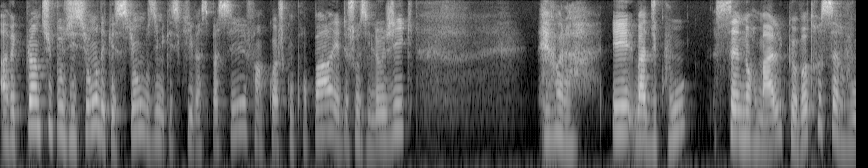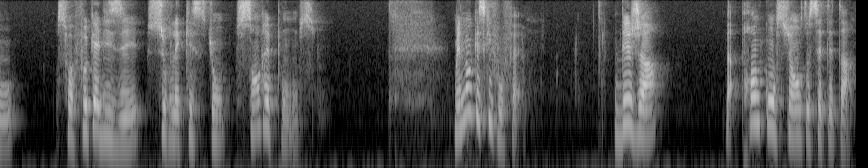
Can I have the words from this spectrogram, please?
avec plein de suppositions, des questions. On se dit mais qu'est-ce qui va se passer? Enfin quoi, je comprends pas. Il y a des choses illogiques. Et voilà. Et bah du coup, c'est normal que votre cerveau soit focalisé sur les questions sans réponse. Maintenant, qu'est-ce qu'il faut faire? Déjà, bah, prendre conscience de cet état.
